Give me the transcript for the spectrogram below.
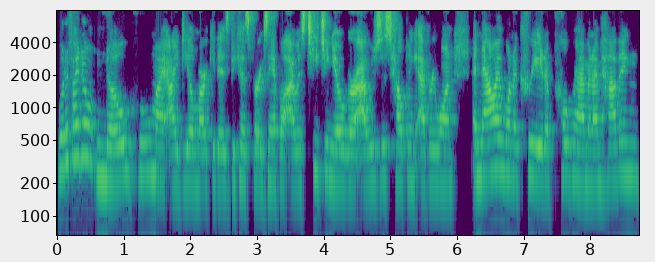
what if I don't know who my ideal market is? Because, for example, I was teaching yoga, I was just helping everyone. And now I want to create a program and I'm having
